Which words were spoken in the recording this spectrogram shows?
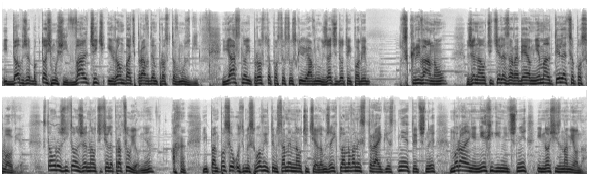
i dobrze, bo ktoś musi walczyć i rąbać prawdę prosto w mózgi. Jasno i prosto poseł Suski ujawnił rzecz do tej pory skrywaną, że nauczyciele zarabiają niemal tyle, co posłowie. Z tą różnicą, że nauczyciele pracują, nie? I pan poseł uzmysłowił tym samym nauczycielom, że ich planowany strajk jest nieetyczny, moralnie niehigieniczny i nosi znamiona.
